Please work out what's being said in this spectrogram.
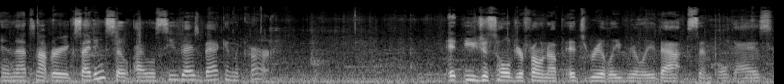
and that's not very exciting. So I will see you guys back in the car. It, you just hold your phone up. It's really, really that simple, guys.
